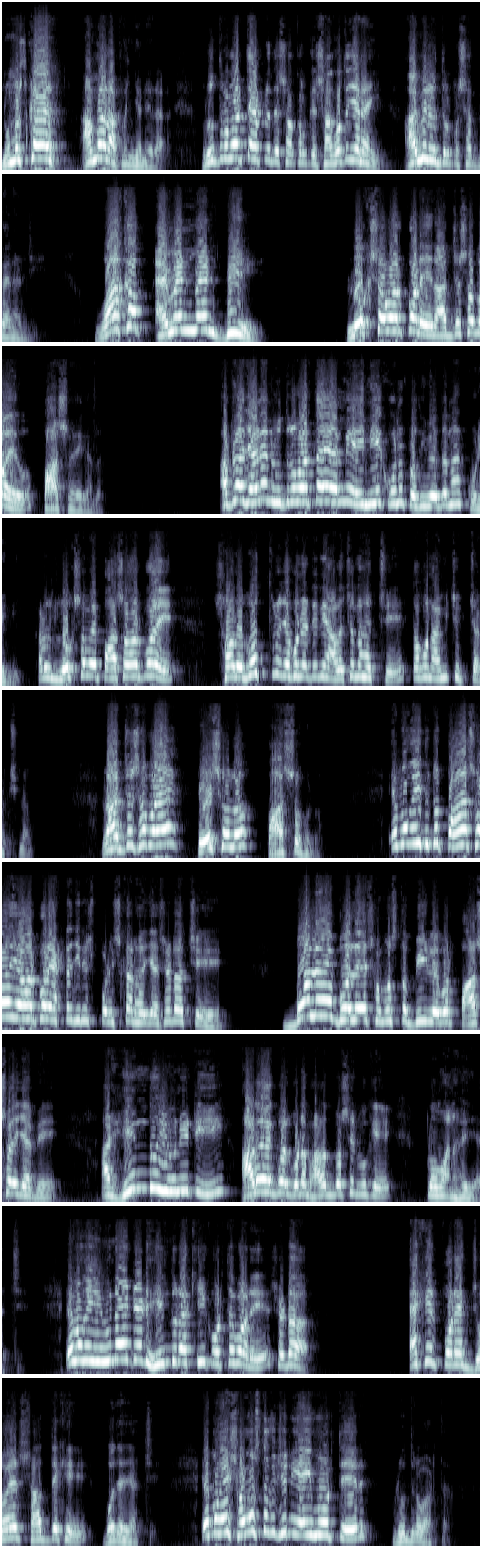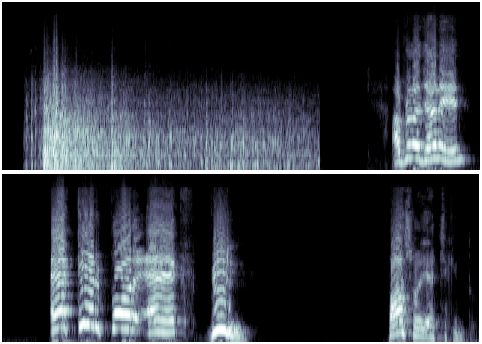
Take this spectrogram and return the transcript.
নমস্কার। আমার আপনজনেরা রুদ্রবার্তায় আপনাদের সকলকে স্বাগত জানাই আমি Rudraprasad Banerjee. Waqf amendment bill লোকসভার পরে রাজ্যসভায়ও পাশ হয়ে গেল। আপনারা জানেন রুদ্রবার্তায় আমি এই নিয়ে কোনো প্রতিবেদন আর করিনি। কারণ লোকসভায় পাশ হওয়ার পরে সর্বত্র যখন এটা নিয়ে আলোচনা হচ্ছে, তখন আমি চুপচাপ ছিলাম। রাজ্যসভায় পেশ হলো পাশও হলো। এবং এই দুটো পাশ হয়ে যাওয়ার পরে একটা জিনিস পরিষ্কার হয়ে যায়, সেটা হচ্ছে বলে বলে সমস্ত বিল এবার পাশ হয়ে যাবে আর হিন্দু ইউনিটি আরও একবার গোটা ভারতবর্ষের বুকে প্রমাণ হয়ে যাচ্ছে। এবং এই ইউনাইটেড হিন্দুরা কি করতে পারে সেটা একের পর এক জয়ের স্বাদ দেখে বোঝা যাচ্ছে। এবং এই সমস্ত কিছু নিয়ে এই মুহূর্তের রুদ্রবার্তা। আপনারা জানেন, একের পর এক বিল পাস হয়ে যাচ্ছে কিন্তু।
